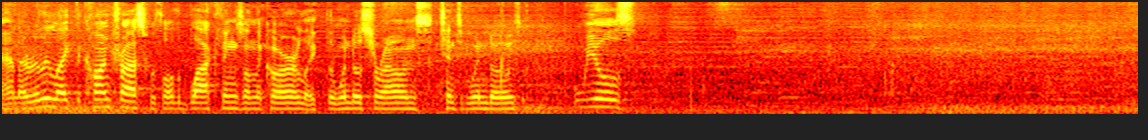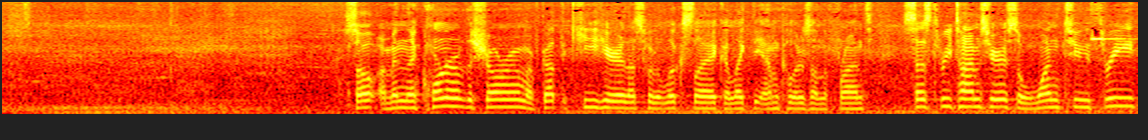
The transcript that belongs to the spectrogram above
And I really like the contrast with all the black things on the car, like the window surrounds, tinted windows, wheels. So I'm in the corner of the showroom. I've got the key here. That's what it looks like. I like the M colors on the front. It says three times here, so one, two, three.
